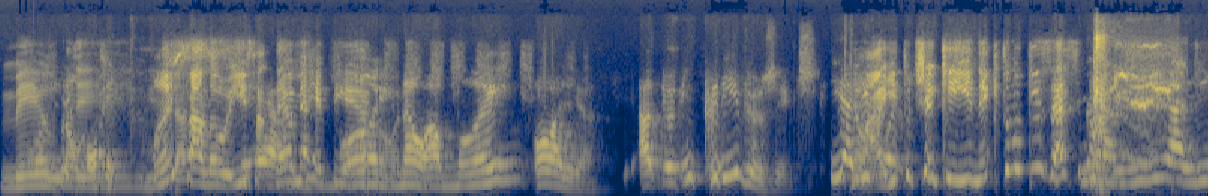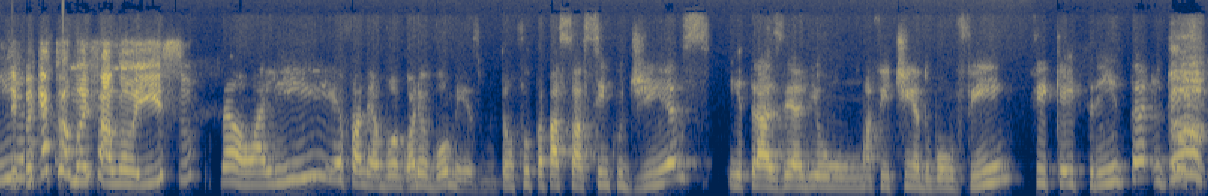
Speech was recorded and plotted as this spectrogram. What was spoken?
Meu Deus. Olha, mãe falou isso, é, até eu me arrepiei. Mãe, agora. não, a mãe, olha, incrível, gente. E ali não, foi... aí tu tinha que ir, nem que tu não quisesse não. Ali, ali. Depois que a tua mãe falou isso. Não, ali eu falei, agora eu vou mesmo. Então fui para passar cinco dias e trazer ali uma fitinha do Bonfim. Fiquei 30 e trouxe,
